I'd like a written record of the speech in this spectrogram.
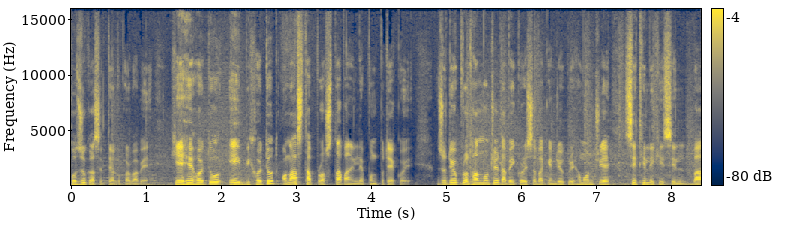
সুযোগ আছিল তেওঁলোকৰ বাবে। সেয়েহে হয়তো এই বিষয়টোত অনাস্থা প্ৰস্তাৱ আনিলে পোনপটীয়াকৈ। যদিও প্ৰধানমন্ত্ৰীয়ে দাবী কৰিছে বা কেন্দ্ৰীয় গৃহমন্ত্ৰীয়ে চিঠি লিখিছিল বা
